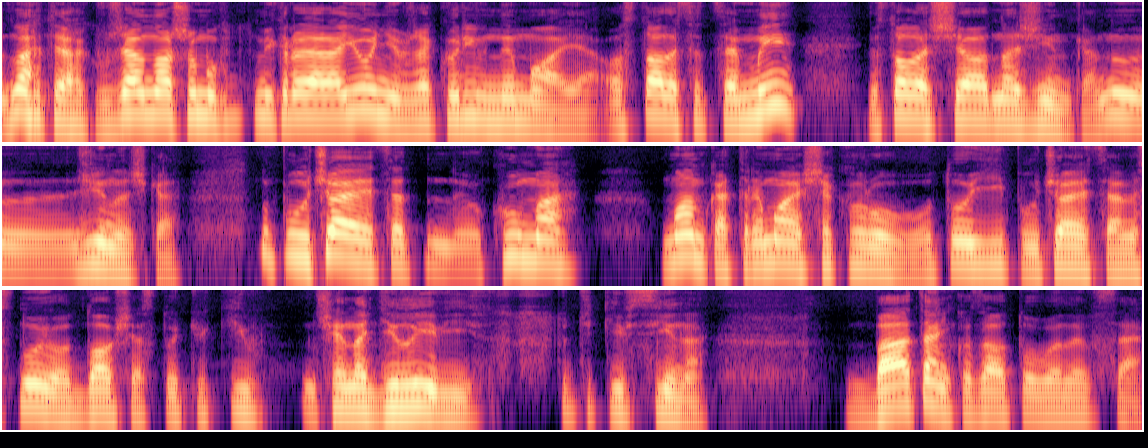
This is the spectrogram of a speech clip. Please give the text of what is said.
знаєте як, вже в нашому мікрорайоні вже корів немає. Осталося це ми, і осталася ще одна жінка, ну, жіночка. Ну, виходить, кума, мамка тримає ще корову. Ото їй, виходить, весною віддав ще 100 тюків, ще наділив їй 100 тюків сіна. Багатенько заготовили все.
